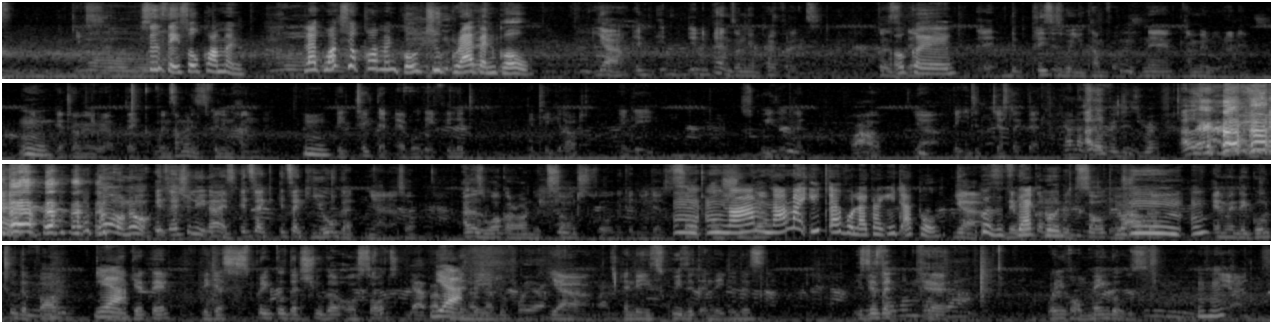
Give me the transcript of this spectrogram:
No, Since they're so common. no. Like, what's your common go-to grab and go? Yeah, it, it, it depends on your preference. Because Okay. the, the places where you come from, ne, Amerura, ne? Mm. When you get to Amerura, like when someone is feeling hungry, Mm. they take that Evo, they feel it, they take it out, and they squeeze it. Like, Wow. Yeah, they eat it just like that. Kinda Other- savages, bro. Others, no, no, it's actually nice. It's like it's like yogurt, yeah. So others walk around with salt, so they can just salt or Mm, nah, sugar. nah, I eat apple like I eat apple. Yeah, because it's they that walk around good. with salt or sugar, Mm, mm. and when they go to the farm, Yeah. they get there, they just sprinkle that sugar or salt, Yeah, Yeah. I've done that before, yeah. yeah, and they squeeze it and they do this. It's just that uh, what do you call mangoes? Mm Mhm. Yeah,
